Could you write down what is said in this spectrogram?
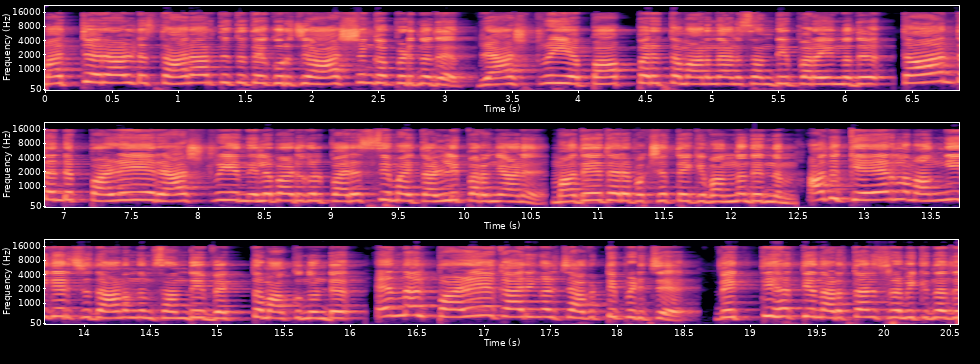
മറ്റൊരാളുടെ സ്ഥാനാർത്ഥിത്വത്തെ കുറിച്ച് ആശങ്കപ്പെടുന്നത് രാഷ്ട്രീയ പാപ്പരത്തമാണെന്നാണ് സന്ദീപ് പറയുന്നത്. താൻ തന്റെ പഴയ രാഷ്ട്രീയ നിലപാടുകൾ പരസ്യമായി തള്ളിപ്പറഞ്ഞാണ് മതേതര പക്ഷത്തേക്ക് വന്നതെന്നും അത് കേരളം അംഗീകരിച്ചതാണെന്നും സന്ദീപ് വ്യക്തമാക്കുന്നുണ്ട്. എന്നാൽ പഴയ കാര്യങ്ങൾ ചവിട്ടിപ്പിടിച്ച് വ്യക്തിഹത്യ നടത്താൻ ശ്രമിക്കുന്നത്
